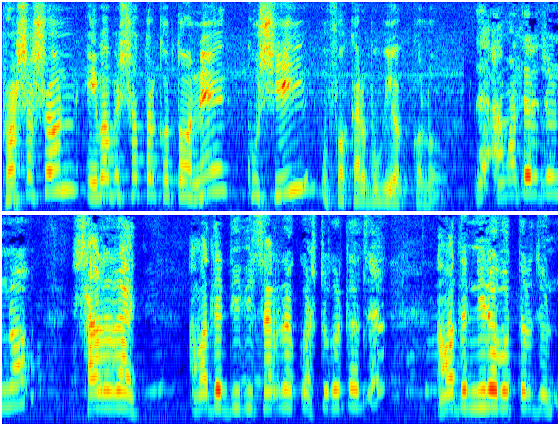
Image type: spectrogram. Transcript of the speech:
প্রশাসন এভাবে সতর্কতা অনেক খুশি উপকার ভুগি অকল যে আমাদের জন্য সারা রাত আমাদের ডিবি স্যাররা কষ্ট করতেছে আমাদের নিরাপত্তার জন্য।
